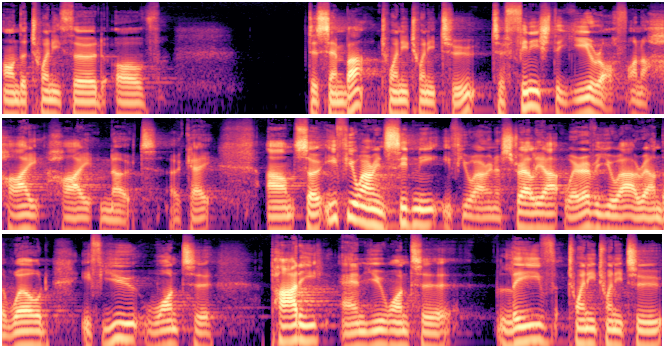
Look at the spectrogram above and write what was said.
on the 23rd of December 2022 to finish the year off on a high, high note. Okay. Um, so if you are in Sydney, if you are in Australia, wherever you are around the world, if you want to party and you want to leave 2022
